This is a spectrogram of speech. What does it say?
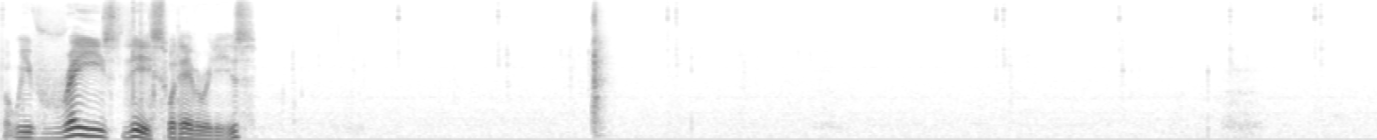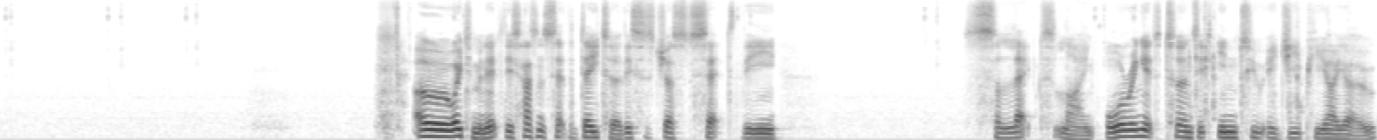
but we've raised this whatever it is Oh, wait a minute, this hasn't set the data, this has just set the select line. ORing it turns it into a GPIO.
